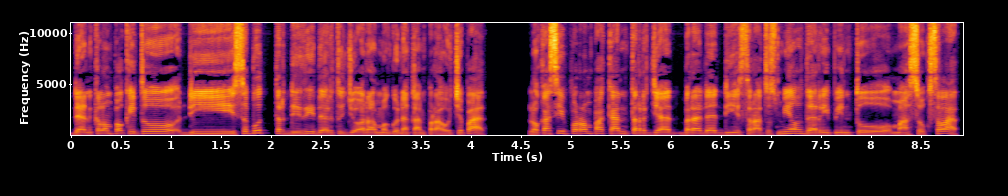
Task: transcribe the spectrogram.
dan kelompok itu disebut terdiri dari tujuh orang menggunakan perahu cepat. Lokasi perompakan terjadi berada di 100 mil dari pintu masuk selat.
